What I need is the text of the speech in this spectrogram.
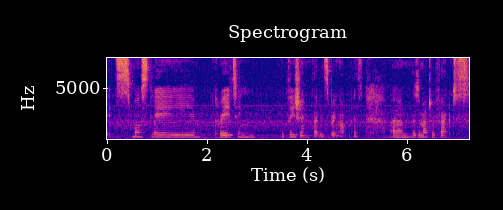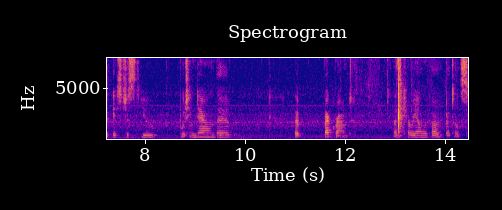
It's mostly creating a vision that it's bring up. Um, as a matter of fact it's just you putting down the, the background. Let's carry on with our petals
